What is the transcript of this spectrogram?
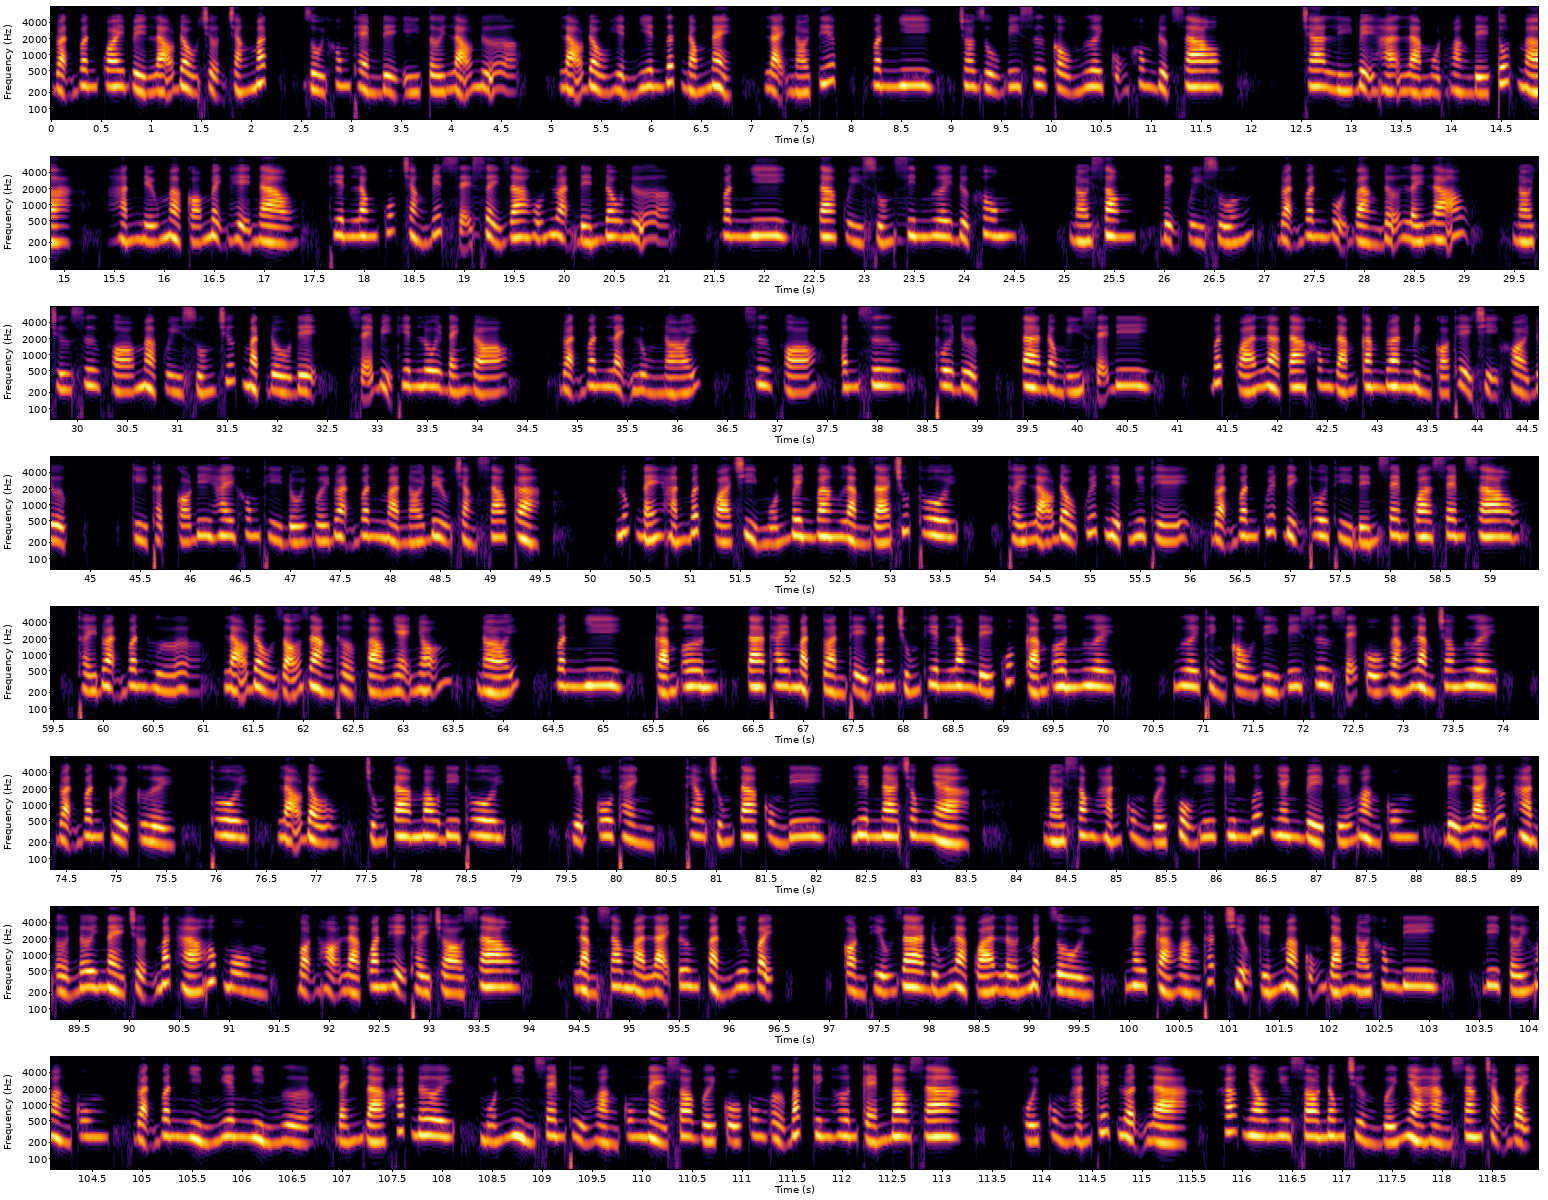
Đoạn vân quay về lão đầu trợn trắng mắt, rồi không thèm để ý tới lão nữa. Lão đầu hiển nhiên rất nóng nảy, lại nói tiếp. Vân Nhi, cho dù vi sư cầu ngươi cũng không được sao. Cha Lý Bệ Hạ là một hoàng đế tốt mà. Hắn nếu mà có mệnh hệ nào, Thiên Long Quốc chẳng biết sẽ xảy ra hỗn loạn đến đâu nữa. Vân Nhi, ta quỳ xuống xin ngươi được không? Nói xong, định quỳ xuống, đoạn vân vội vàng đỡ lấy lão. Nói chứ sư phó mà quỳ xuống trước mặt đồ đệ, sẽ bị thiên lôi đánh đó. Đoạn vân lạnh lùng nói, sư phó, Ân sư, thôi được, ta đồng ý sẽ đi. Bất quá là ta không dám cam đoan mình có thể chỉ khỏi được. Kỳ thật có đi hay không thì đối với đoạn vân mà nói đều chẳng sao cả. Lúc nãy hắn bất quá chỉ muốn bênh vang làm giá chút thôi. Thấy lão đầu quyết liệt như thế, đoạn vân quyết định thôi thì đến xem qua xem sao. Thấy đoạn vân hứa, lão đầu rõ ràng thở phào nhẹ nhõm, nói, Vân Nhi, cảm ơn, Ta thay mặt toàn thể dân chúng thiên long đế quốc cảm ơn ngươi. Ngươi thỉnh cầu gì vi sư sẽ cố gắng làm cho ngươi. Đoạn vân cười cười. Thôi, lão đầu, chúng ta mau đi thôi. Diệp cô thành, theo chúng ta cùng đi, liên na trong nhà. Nói xong hắn cùng với phổ hy kim bước nhanh về phía hoàng cung, để lại ước hàn ở nơi này trợn mắt há hốc mồm. Bọn họ là quan hệ thầy trò sao? Làm sao mà lại tương phản như vậy? Còn thiếu gia đúng là quá lớn mật rồi. ngay cả hoàng thất triệu kiến mà cũng dám nói không đi. Đi tới hoàng cung, đoạn vân nhìn nghiêng nhìn ngừa, đánh giá khắp nơi, muốn nhìn xem thử hoàng cung này so với cố cung ở Bắc Kinh hơn kém bao xa. Cuối cùng hắn kết luận là, khác nhau như so nông trường với nhà hàng sang trọng vậy.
